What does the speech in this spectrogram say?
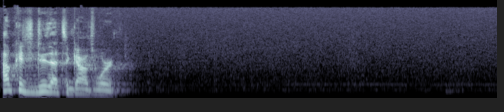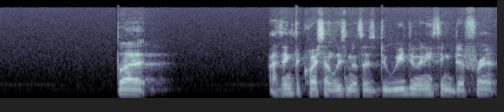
How could you do that to God's word? But I think the question that leads me to is do we do anything different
